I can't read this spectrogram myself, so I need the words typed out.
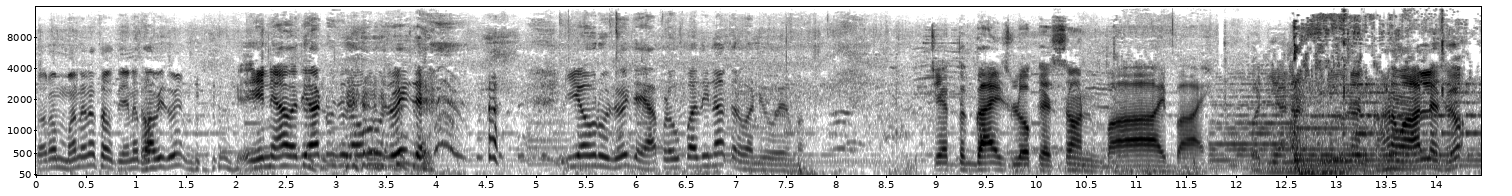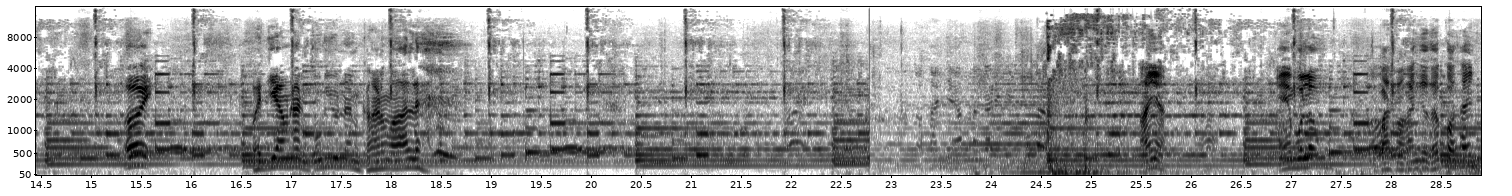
શરમ મને નથી આવતી એને તો આવી જોઈએ ને. એને આવે તે આટલું જોઈએ અવરું જોઈ જાય. એ અવરું જોઈ જાય આપણે ઉપાધિ ના કરવાની હોય એમાં. Check the guys location bye bye ભજીયાના ગુડિયુના ઘણવા હાલે છે. ઓય! ભજીયાના ને ઘણવા હાલે. અહીંયા? અહીંયા બોલાવું? પાછમાં સાંજે ધક્કો થાય ને.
